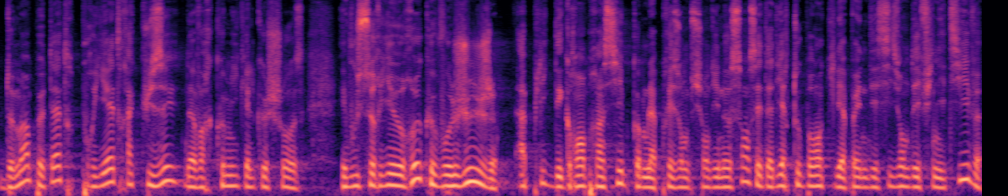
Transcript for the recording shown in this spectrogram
demain peut-être, pourriez être accusé d'avoir commis quelque chose. Et vous seriez heureux que vos juges appliquent des grands principes comme la présomption d'innocence, c'est-à-dire tout pendant qu'il n'y a pas une décision définitive,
